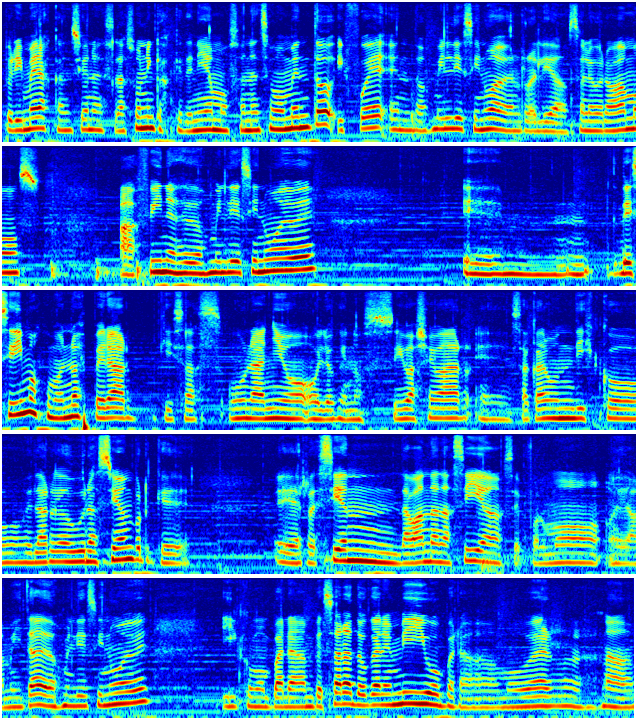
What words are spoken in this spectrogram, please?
primeras canciones, las únicas que teníamos en ese momento, y fue en 2019 en realidad. O sea, lo grabamos a fines de 2019. Em, decidimos como no esperar quizás un año o lo que nos iba a llevar eh, sacar un disco de larga duración porque eh, recién la banda nacía, se formó eh, a mitad de 2019 y como para empezar a tocar en vivo, para mover, nada,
